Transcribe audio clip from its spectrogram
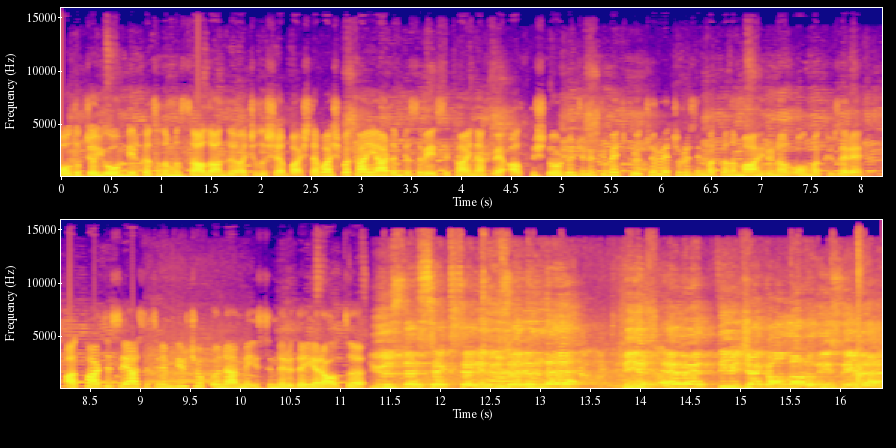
Oldukça yoğun bir katılımın sağlandığı açılışa başta Başbakan Yardımcısı Veysi Kaynak ve 64. Hükümet Kültür ve Turizm Bakanı Mahir Ünal olmak üzere AK Parti siyasetinin birçok önemli isimleri de yer aldı. Yüzde seksenin üzerinde bir evet diyecek Allah'ın izniyle.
